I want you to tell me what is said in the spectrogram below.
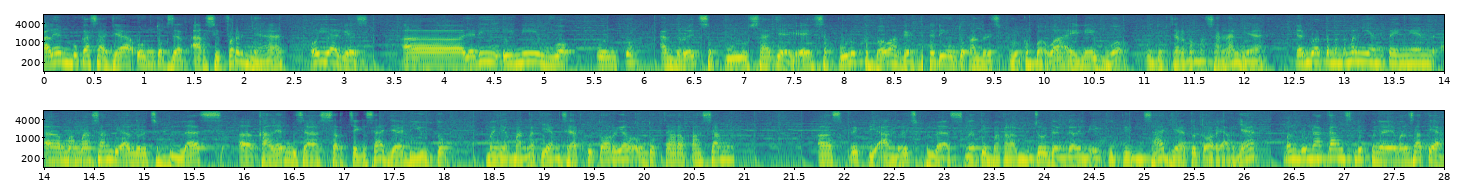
kalian buka saja untuk Z Archiver-nya. Oh iya guys, Uh, jadi ini work untuk Android 10 saja. Eh 10 ke bawah guys. Jadi untuk Android 10 ke bawah ini work untuk cara pemasangannya. Dan buat teman-teman yang pengen uh, memasang di Android 11 uh, kalian bisa searching saja di YouTube. Banyak banget yang share tutorial untuk cara pasang uh, script di Android 11 nanti bakalan muncul dan kalian ikutin saja tutorialnya menggunakan script punya Yaman Satya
